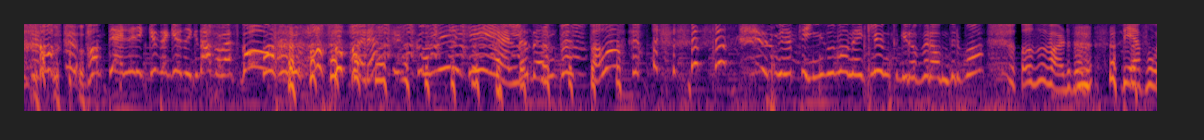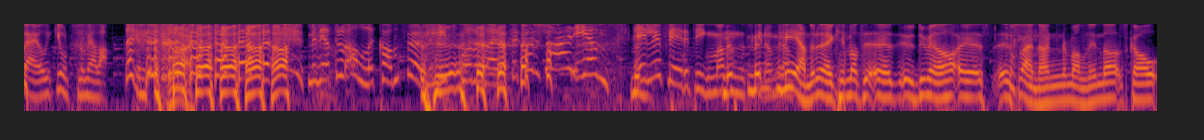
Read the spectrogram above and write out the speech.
Fant jeg heller ikke, så jeg kunne ikke ta på meg sko! Og så bare kommer hele den bøtta, da! Med ting som man egentlig ønsker å forandre på. Og så var det sånn Det får jeg jo ikke gjort noe med, da. Men jeg tror alle kan føle litt på det der at det kanskje er én eller flere ting man Men, ønsker men å forandre. mener du det, Kim, at eh, du mener at Sveinaren, Sveineren, mannen din, da skal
